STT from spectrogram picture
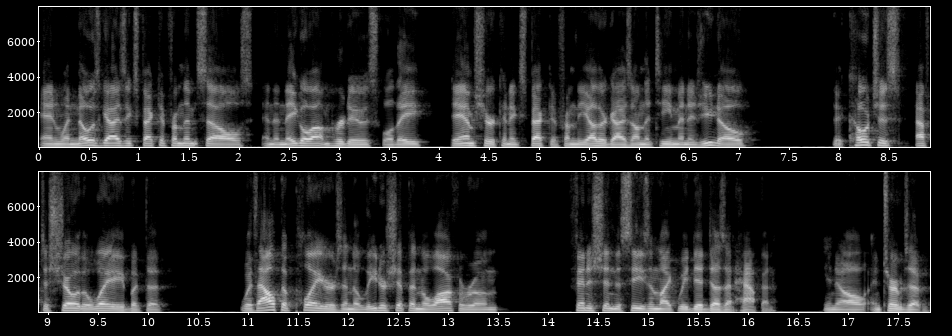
and when those guys expect it from themselves, and then they go out and produce, well, they damn sure can expect it from the other guys on the team. And as you know, the coaches have to show the way, but the without the players and the leadership in the locker room finishing the season like we did doesn't happen. You know, in terms of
